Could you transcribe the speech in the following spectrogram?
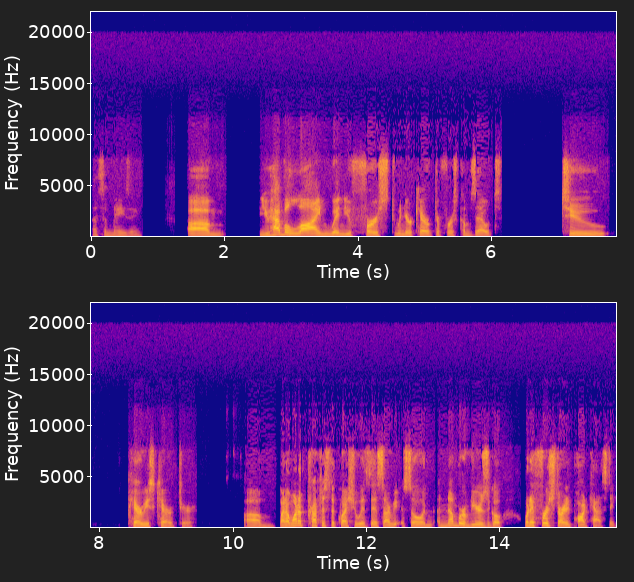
that's amazing. Um, you have a line when you first when your character first comes out to perry's character. Um, but i want to preface the question with this. I re- so a, a number of years ago when i first started podcasting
